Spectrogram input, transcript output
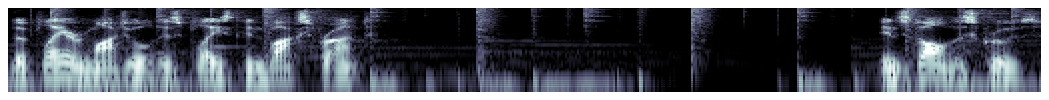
The player module is placed in box front. Install the screws.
